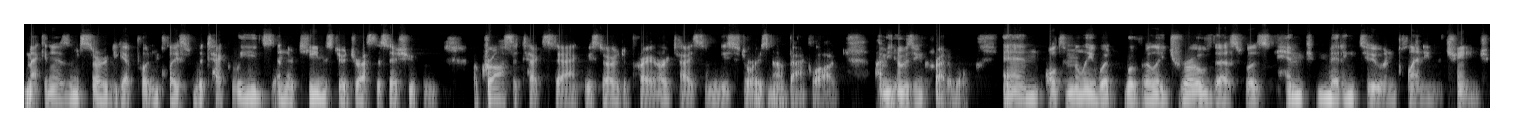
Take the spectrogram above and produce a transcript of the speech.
mechanisms started to get put in place for the tech leads and their teams to address this issue from across the tech stack. We started to prioritize some of these stories in our backlog. I mean, it was incredible. And ultimately, what, what really drove this was him committing to and planning the change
